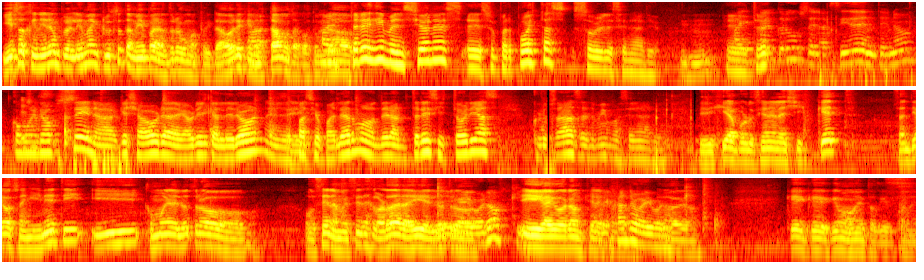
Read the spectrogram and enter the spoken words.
Y eso genera un problema incluso también para nosotros como espectadores que no Ah, estamos Hay acostumbrados. tres dimensiones eh, superpuestas sobre el escenario. Eh, Ahí está tre- el cruce, el accidente, ¿no? como en Obscena, aquella obra de Gabriel Calderón en el Sí. espacio Palermo, donde eran tres historias cruzadas en el mismo escenario. Dirigida por Luciana Lechisquet, Santiago Sanguinetti y. ¿Cómo era el otro? Ucena, me hiciste acordar ahí el otro. Guy Borowski. Y Guy Borowski. Alejandro Guy Borowski. Qué, qué, qué momento que pone.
